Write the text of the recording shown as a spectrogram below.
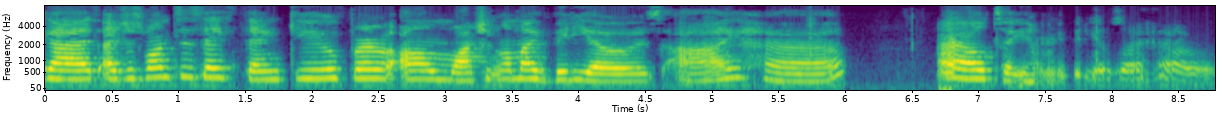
guys, I just want to say thank you for um watching all my videos. I have I'll tell you how many videos I have.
